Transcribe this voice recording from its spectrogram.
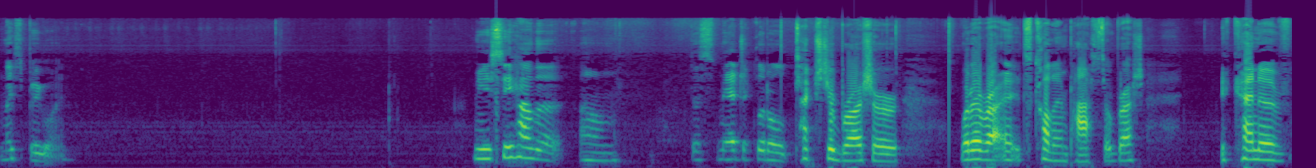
Nice big one. you see how the um, this magic little texture brush or whatever it's called an impasto brush, it kind of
